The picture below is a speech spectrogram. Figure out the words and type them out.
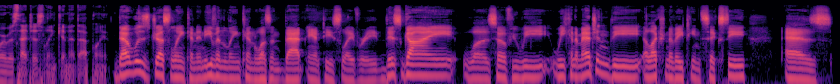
or was that just Lincoln at that point? That was just Lincoln, and even Lincoln wasn't that anti-slavery. This guy was so. If we we can imagine the election of 1860 as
